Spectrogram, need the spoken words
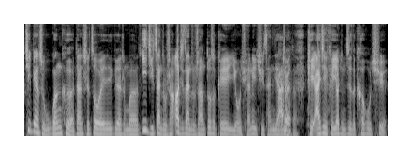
即便是无关客，但是作为一个什么一级赞助商、二级赞助商，都是可以有权利去参加的，可以而且可以邀请自己的客户去。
